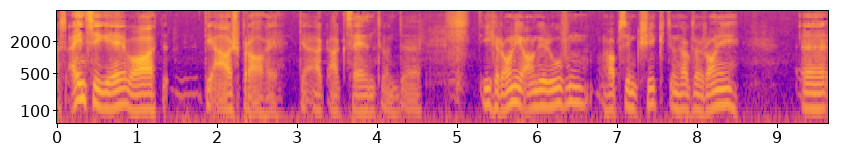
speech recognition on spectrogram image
das Einzige war die Aussprache, der Akzent. Und äh, ich Ronny angerufen, habe es ihm geschickt und habe gesagt, Ronny, äh,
